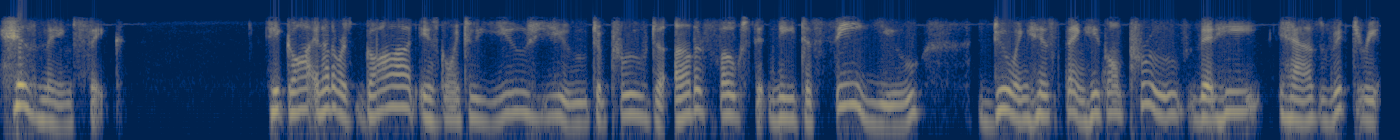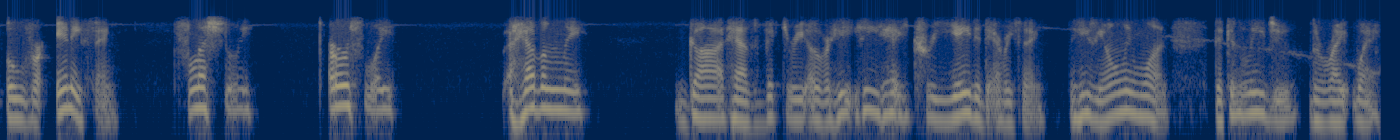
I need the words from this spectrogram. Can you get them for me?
his name's sake. He God in other words, God is going to use you to prove to other folks that need to see you doing his thing. He's going to prove that he has victory over anything fleshly, earthly, heavenly. God has victory over. He he he created everything. He's the only one that can lead you the right way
